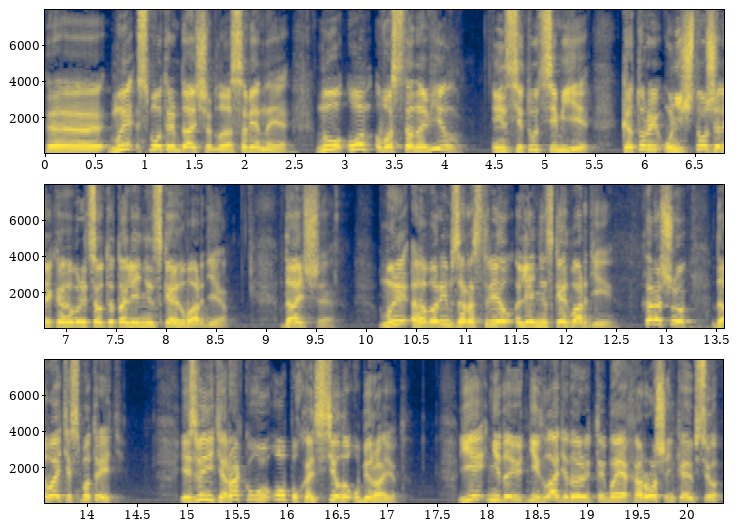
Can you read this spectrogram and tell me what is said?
Э, Мы смотрим дальше, благословенные. Ну, он восстановил институт семьи, который уничтожили, как говорится, вот эта Ленинская гвардия. Дальше. Мы говорим за расстрел Ленинской гвардии. Хорошо, давайте смотреть. Извините, раковую опухоль с тела убирают. Ей не дают ни глади, говорят, ты моя хорошенькая, и все.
